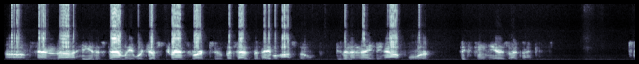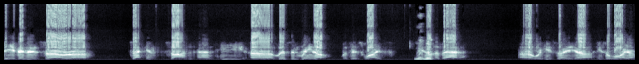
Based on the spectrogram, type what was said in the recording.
um, and uh, he and his family were just transferred to Bethesda Naval Hospital. He's been in the Navy now for 16 years, I think. Stephen is our uh, second son, and he uh, lives in Reno with his wife, What, Reno, what, Nevada, uh, where he's a uh, he's a lawyer.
